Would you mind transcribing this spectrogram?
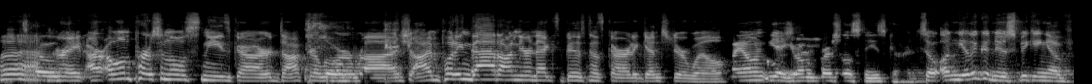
so, great. Our own personal sneeze guard, Dr. Laura Rush. I'm putting that on your next business card against your will. My own, yeah, your own personal sneeze guard. So on the other good news, speaking of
